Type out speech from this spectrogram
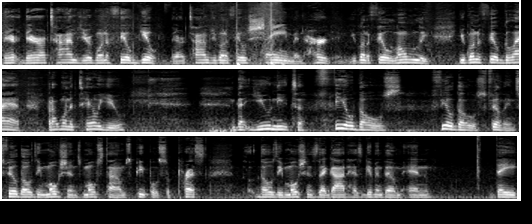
there there are times you're going to feel guilt. There are times you're going to feel shame and hurt and you're going to feel lonely. You're going to feel glad. But I want to tell you that you need to feel those feel those feelings, feel those emotions. Most times people suppress those emotions that God has given them and they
